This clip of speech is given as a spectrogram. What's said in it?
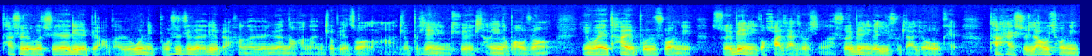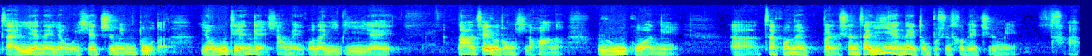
它是有个职业列表的。如果你不是这个列表上的人员的话呢，你就别做了啊，就不建议你去强硬的包装，因为它也不是说你随便一个画家就行了，随便一个艺术家就 OK，它还是要求你在业内有一些知名度的，有点点像美国的 EBEA。那这个东西的话呢，如果你呃在国内本身在业内都不是特别知名啊，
